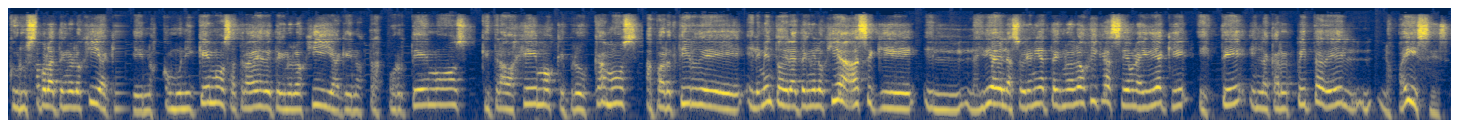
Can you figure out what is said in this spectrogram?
cruzado por la tecnología, que, nos comuniquemos a través de tecnología, que nos transportemos, que trabajemos, que produzcamos a partir de elementos de la tecnología, hace que la idea de la soberanía tecnológica sea una idea que esté en la carpeta de los países.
